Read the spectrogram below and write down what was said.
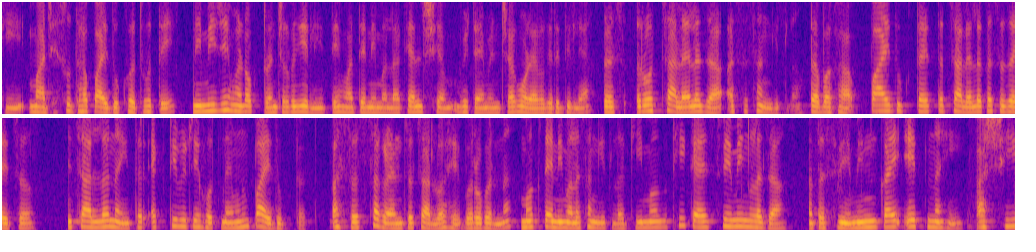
की माझेसुद्धा पाय दुखत होते. आणि मी जेव्हा डॉक्टरांच्याकडे गेली तेव्हा त्यांनी मला कॅल्शियम व्हिटॅमिनच्या गोळ्या वगैरे दिल्या. प्लस रोज चालायला जा असं सांगितलं. तर बघा पाय दुखतायत तर चालायला कसं जायचं? चाललं नाही तर ॲक्टिव्हिटी होत नाही म्हणून पाय दुखतात. असंच सगळ्यांचं चालू आहे बरोबर ना? मग त्यांनी मला सांगितलं की मग ठीक आहे स्विमिंगला जा. आता स्विमिंग काय येत नाही. अशी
